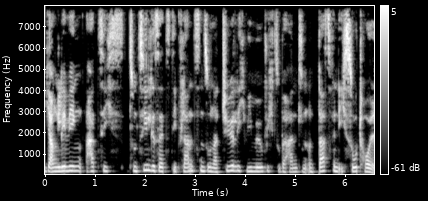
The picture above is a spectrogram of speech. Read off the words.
Young Living hat sich zum Ziel gesetzt, die Pflanzen so natürlich wie möglich zu behandeln. Und das finde ich so toll.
